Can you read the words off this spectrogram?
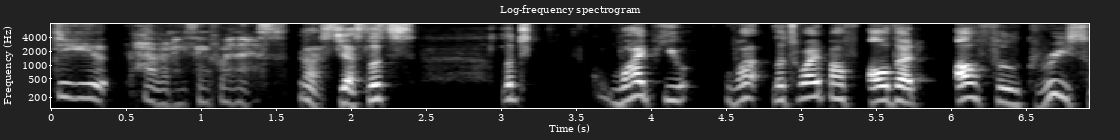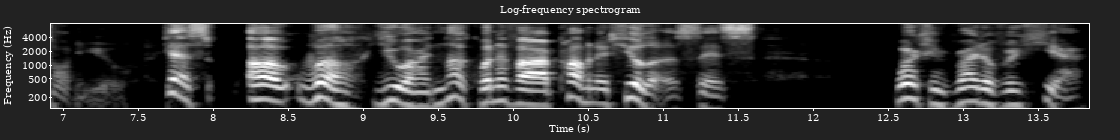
do you have anything for this? yes yes let's let's wipe you what let's wipe off all that awful grease on you yes uh well you are in luck one of our prominent healers is working right over here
